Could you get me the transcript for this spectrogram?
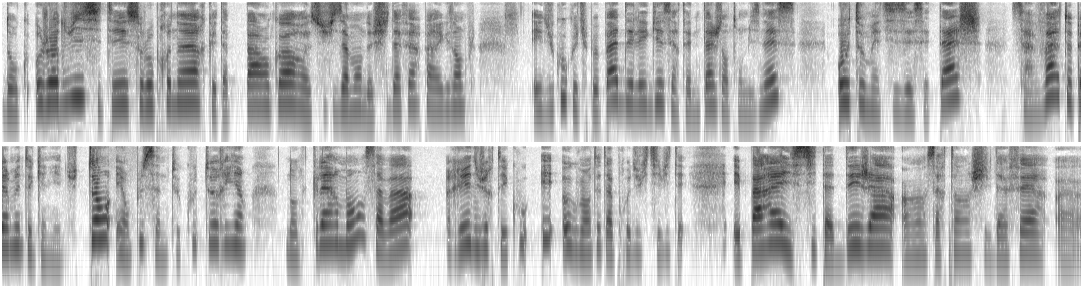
Donc aujourd'hui, si tu es solopreneur, que tu pas encore suffisamment de chiffre d'affaires par exemple, et du coup que tu peux pas déléguer certaines tâches dans ton business, automatiser ces tâches, ça va te permettre de gagner du temps et en plus ça ne te coûte rien. Donc clairement, ça va réduire tes coûts et augmenter ta productivité. Et pareil, si tu as déjà un certain chiffre d'affaires euh,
